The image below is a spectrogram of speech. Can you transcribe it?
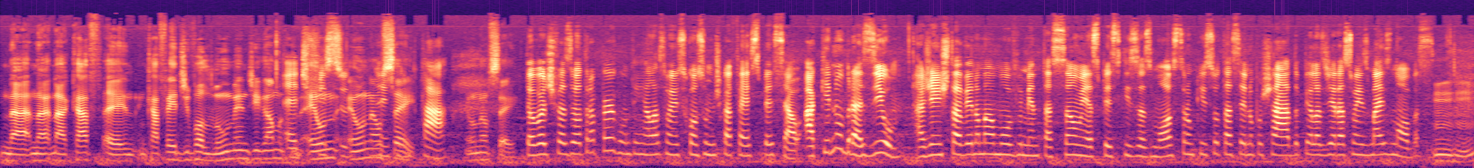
na, na, na café, em café de volume, digamos, É eu, difícil. eu não sei. Tá. Eu não sei. Então eu vou te fazer outra pergunta em relação a esse consumo de café especial. Aqui no Brasil, a gente está vendo uma movimentação e as pesquisas mostram que isso está sendo puxado pelas gerações mais novas. Uhum.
